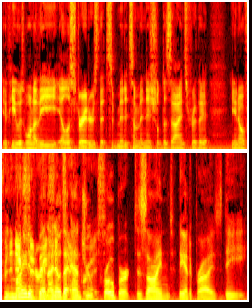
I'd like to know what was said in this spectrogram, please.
if he was one of the illustrators that submitted some initial designs for the you know for he the next might have been. I know that Andrew Probert designed the Enterprise D.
